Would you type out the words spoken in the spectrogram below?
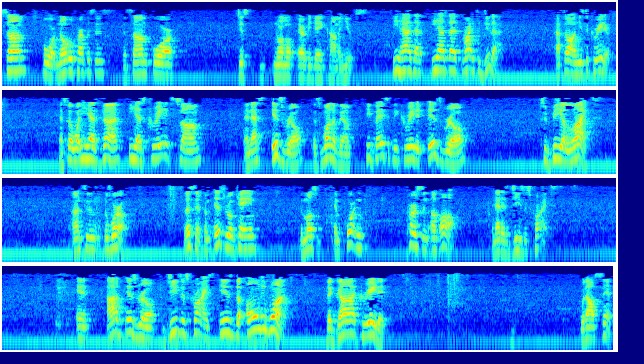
some for noble purposes and some for just normal everyday common use. He has that he has that right to do that. After all, he's the creator. And so what he has done, he has created some, and that's Israel is one of them. He basically created Israel to be a light unto the world. Listen, from Israel came the most important person of all, and that is Jesus Christ. And out of Israel, Jesus Christ is the only one that God created without sin,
